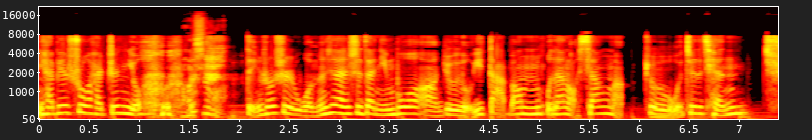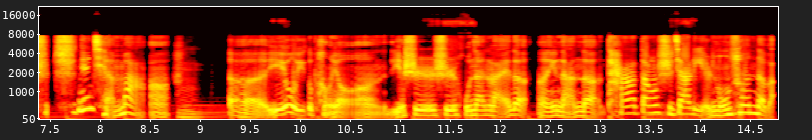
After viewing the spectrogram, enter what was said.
你还别说，还真有。啊，是吗？等于说是我们现在是在宁波啊，就有一大帮湖南老乡嘛。就我记得前十十年前吧，啊，嗯，呃，也有一个朋友啊，也是是湖南来的，嗯，一个男的，他当时家里也是农村的吧。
